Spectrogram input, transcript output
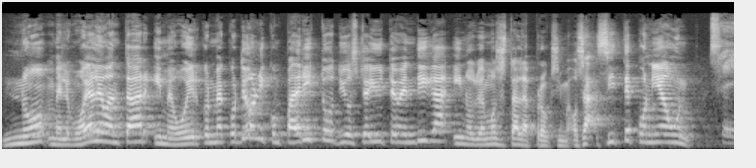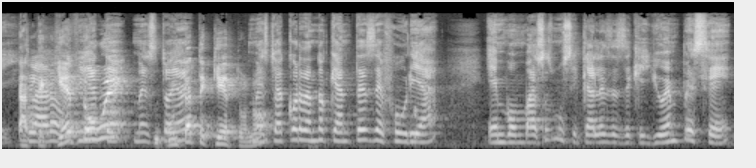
no, me lo voy a levantar y me voy a ir con mi acordeón y compadrito, Dios te ayude y te bendiga y nos vemos hasta la próxima. O sea, sí te ponía un Sí. tate Claro. quieto, güey. me estoy- Un tate quieto, ¿no? Me estoy acordando que antes de Furia, en bombazos musicales, desde que yo empecé,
